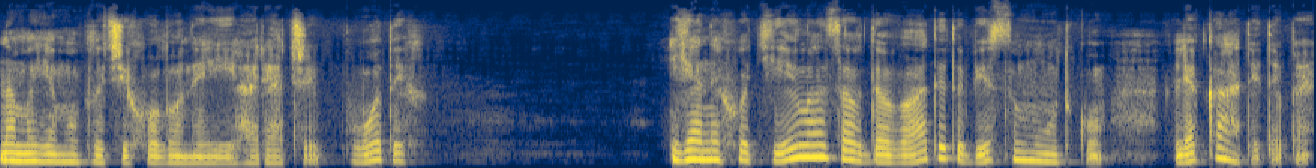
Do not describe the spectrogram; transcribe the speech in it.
На моєму плечі холоне її гарячий подих. Я не хотіла завдавати тобі смутку, лякати тебе.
